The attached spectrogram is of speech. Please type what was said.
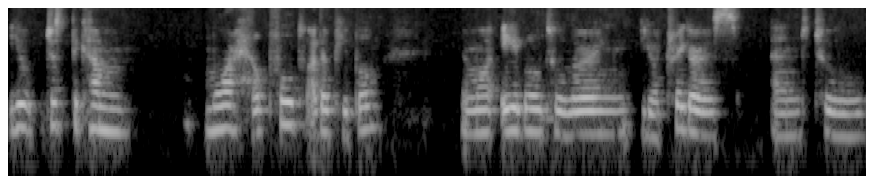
you just become more helpful to other people. You're more able to learn your triggers and to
